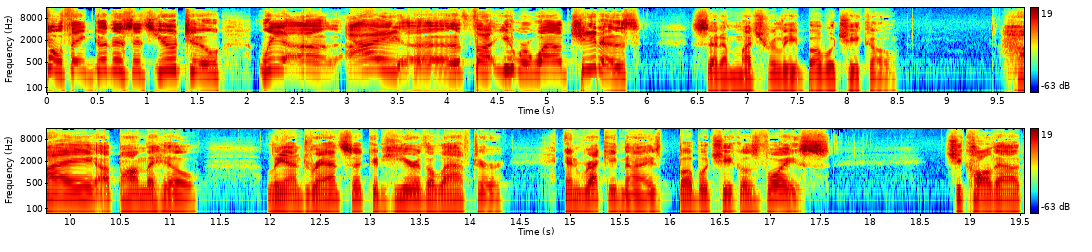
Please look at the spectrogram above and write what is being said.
Oh, thank goodness it's you two! We, uh, I, uh, thought you were wild cheetahs, said a much relieved Bobo Chico. High up on the hill, Leadranssa could hear the laughter, and recognized Bobo Chico's voice. She called out,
